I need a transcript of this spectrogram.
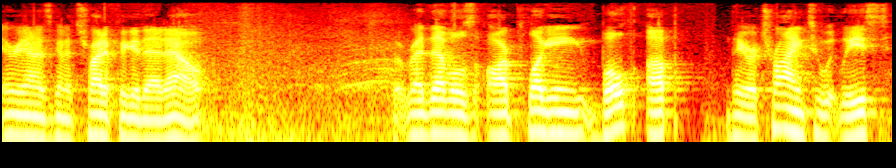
Ariana is going to try to figure that out. But Red Devils are plugging both up. They are trying to, at least.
